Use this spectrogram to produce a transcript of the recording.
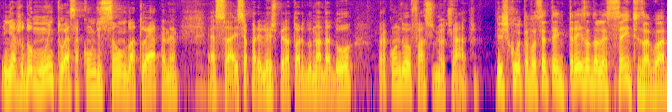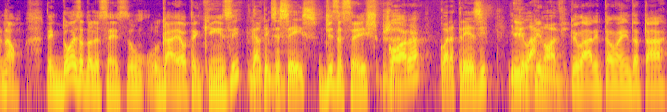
e me ajudou muito essa condição do atleta, né? Essa, esse aparelho respiratório do nadador para quando eu faço o meu teatro. Escuta, você tem três adolescentes agora. Não, tem dois adolescentes. Um, o Gael tem 15. Gael tem 16. 16. Já. Cora. Cora 13. E, e Pilar Pi 9. Pilar, então, ainda está.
